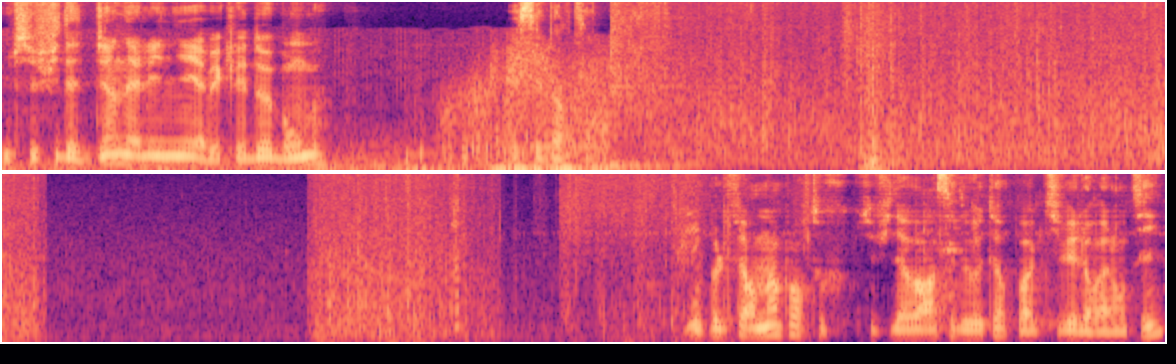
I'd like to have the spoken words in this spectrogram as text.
Il suffit d'être bien aligné avec les deux bombes, et c'est parti. On peut le faire n'importe où, il suffit d'avoir assez de hauteur pour activer le ralenti,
